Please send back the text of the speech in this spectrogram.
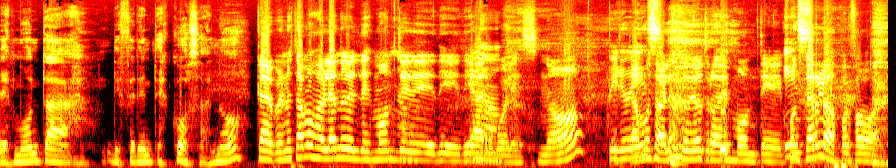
desmonta diferentes cosas, ¿no? Claro, pero no estamos hablando del desmonte No. de, de- de No. árboles, ¿no? Pero estamos es- hablando de otro desmonte. Juan es- Carlos, por favor.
